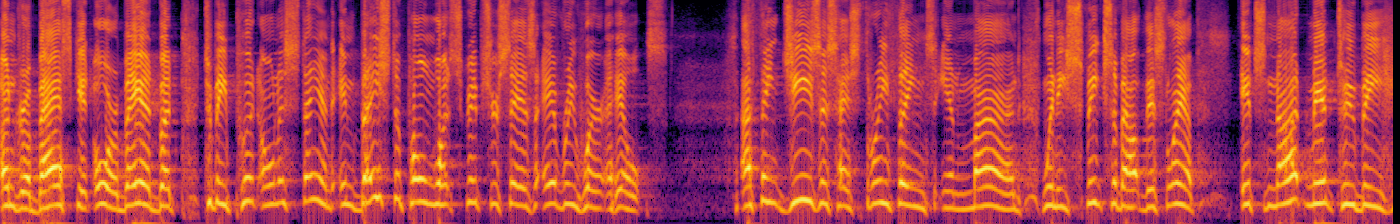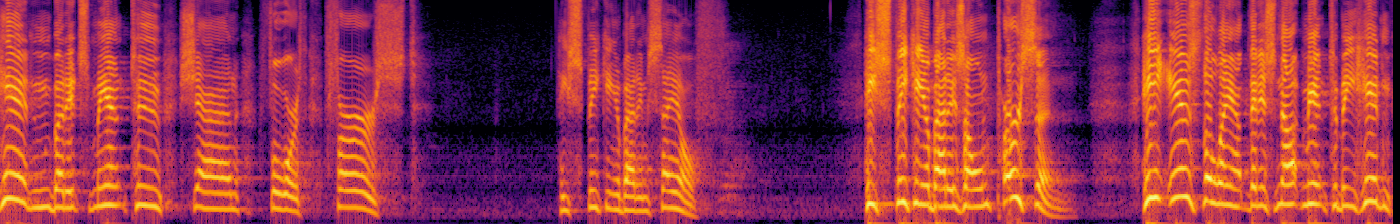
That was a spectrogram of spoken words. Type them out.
under a basket or a bed, but to be put on a stand. And based upon what Scripture says everywhere else, I think Jesus has three things in mind when he speaks about this lamp. It's not meant to be hidden, but it's meant to shine forth. First, he's speaking about himself, he's speaking about his own person. He is the lamp that is not meant to be hidden,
